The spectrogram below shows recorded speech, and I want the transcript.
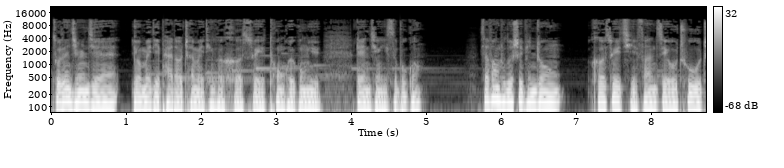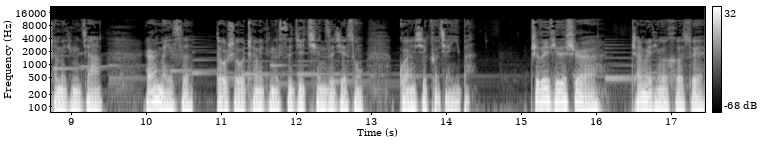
昨天情人节，有媒体拍到陈伟霆和何穗同回公寓，恋情一丝不光。在放出的视频中。何穗几番自由出入陈伟霆家，然而每一次都是由陈伟霆的司机亲自接送，关系可见一斑。值得一提的是，陈伟霆和何穗，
